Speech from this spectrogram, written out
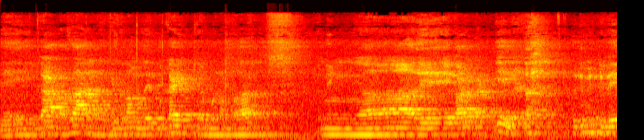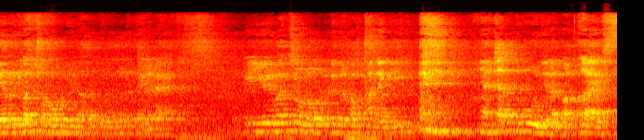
ദേ ഈ കാണുന്ന സാധനത്തിൽ നമ്മളിപ്പോ കഴിക്കാൻ പോകണം അപ്പൊ നിങ്ങ അതേ കട്ടിയല്ല ഒരു മിനിറ്റ് വേറൊരു. അപ്പൊ ഈ ഒരു അല്ലെങ്കിൽ ഞാൻ ചത്തു പോകില്ല അപ്പൊ ഗൈസ്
